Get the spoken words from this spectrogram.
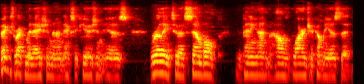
biggest recommendation on execution is really to assemble, depending on how large your company is that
